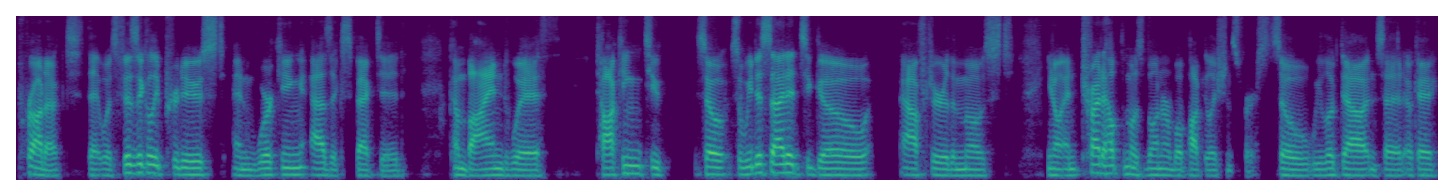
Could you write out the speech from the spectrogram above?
product that was physically produced and working as expected combined with talking to so so we decided to go after the most you know and try to help the most vulnerable populations first. So we looked out and said okay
